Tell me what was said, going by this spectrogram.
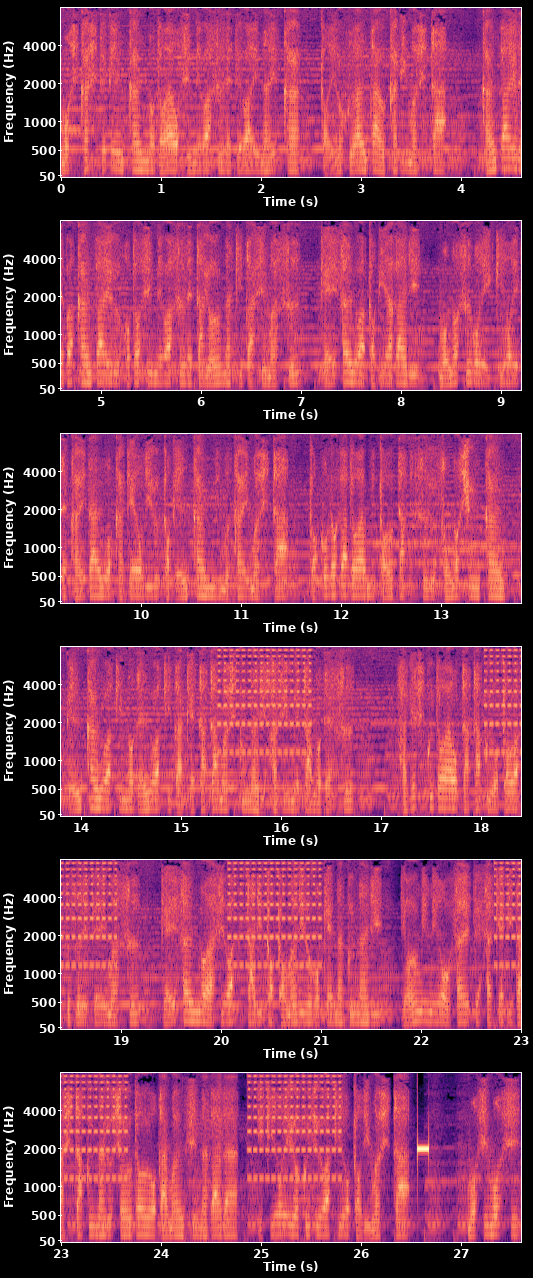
もしかして玄関のドアを閉め忘れてはいないか、という不安が浮かびました。考えれば考えるほど閉め忘れたような気がします。K さんは飛び上がり、ものすごい勢いで階段を駆け下りると玄関に向かいました。ところがドアに到達するその瞬間、玄関脇の電話機がけたたましくなり始めたのです。激しくドアを叩く音は続いています。K さんの足はピタリと止まり動けなくなり、両耳を押さえて叫び出したくなる衝動を我慢しながら、勢いよく受話器を取りました。もしもし、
